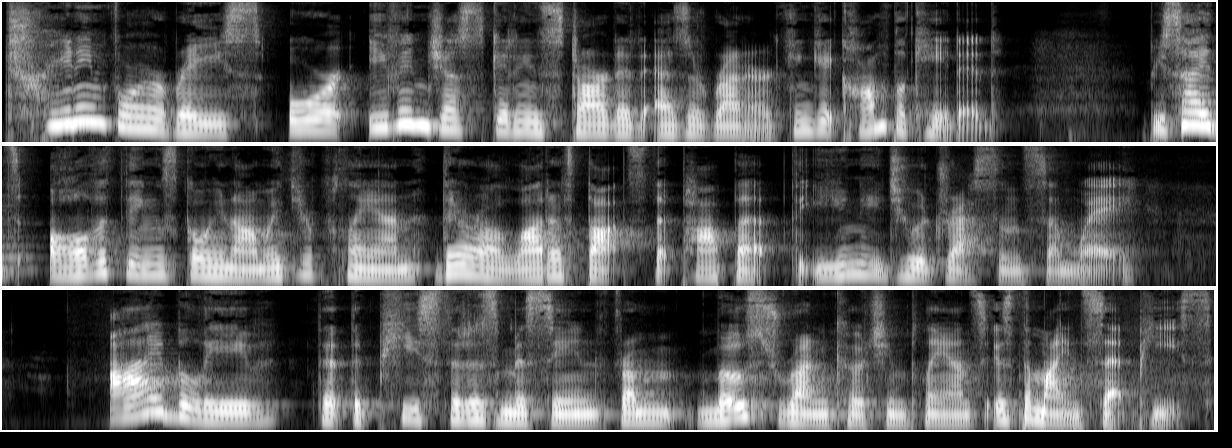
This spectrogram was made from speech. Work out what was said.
Training for a race or even just getting started as a runner can get complicated. Besides all the things going on with your plan, there are a lot of thoughts that pop up that you need to address in some way. I believe that the piece that is missing from most run coaching plans is the mindset piece,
